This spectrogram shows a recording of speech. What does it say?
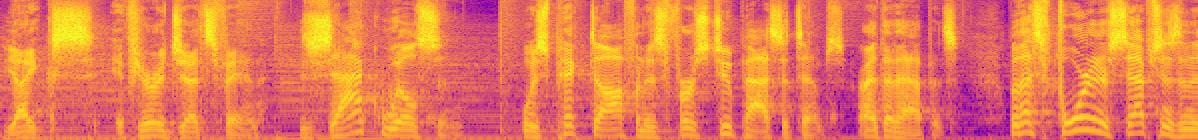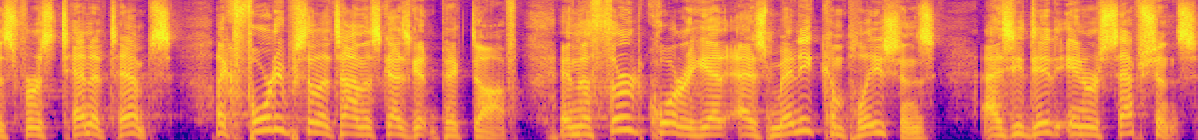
Yikes, if you're a Jets fan. Zach Wilson was picked off in his first two pass attempts. All right, that happens. But that's four interceptions in his first 10 attempts. Like 40% of the time, this guy's getting picked off. In the third quarter, he had as many completions as he did interceptions.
